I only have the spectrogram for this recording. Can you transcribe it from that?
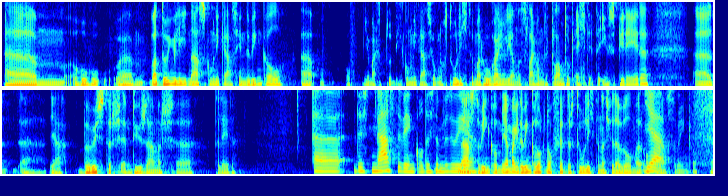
Um, hoe, hoe, wat doen jullie naast communicatie in de winkel? Uh, of, of, je mag die communicatie ook nog toelichten, maar hoe gaan jullie aan de slag om de klant ook echt te inspireren? Uh, uh, ja, bewuster en duurzamer uh, te leven. dus naast de winkel, dus dan bedoel je... Naast de winkel. Maar jij mag de winkel ook nog verder toelichten als je dat wil, maar ook ja. naast de winkel. Ja.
